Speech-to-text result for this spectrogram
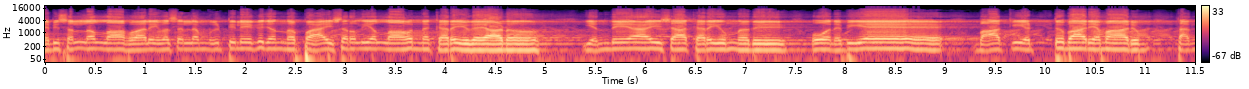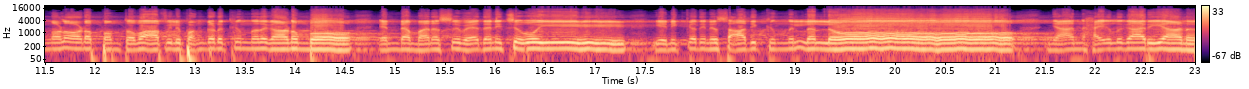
നബി സല്ലല്ലാഹു അലൈ വസല്ലം വീട്ടിലേക്ക് ചെന്നപ്പോൾ ആയിഷ റളിയല്ലാഹു അൻഹ കരയുകയാണ്. എന്തേ ആയിഷ കരയുന്നത്? ഓ നബിയേ ബാക്കി എട്ട് ഭാര്യമാരും തങ്ങളോടൊപ്പം തവാഫിൽ പങ്കെടുക്കുന്നത് കാണുമ്പോ എന്റെ മനസ്സ് വേദനിച്ചു പോയി. എനിക്കതിന് സാധിക്കുന്നില്ലല്ലോ. ഞാൻ ഹൈലുകാരിയാണ്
